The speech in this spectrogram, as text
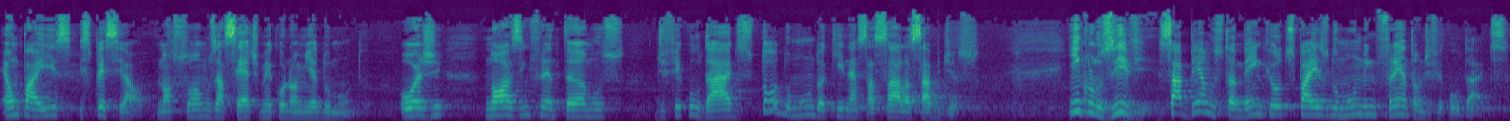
é um país especial. Nós somos a sétima economia do mundo. Hoje, nós enfrentamos dificuldades, todo mundo aqui nessa sala sabe disso. Inclusive, sabemos também que outros países do mundo enfrentam dificuldades.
